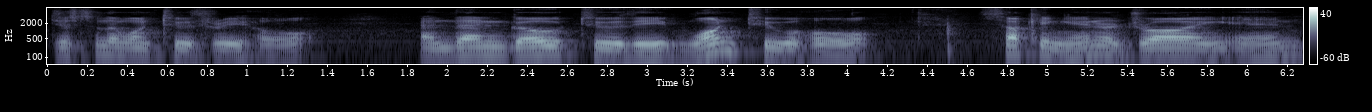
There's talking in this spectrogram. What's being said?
just in the one, two, three hole, and then go to the one, two hole, sucking in or drawing in,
